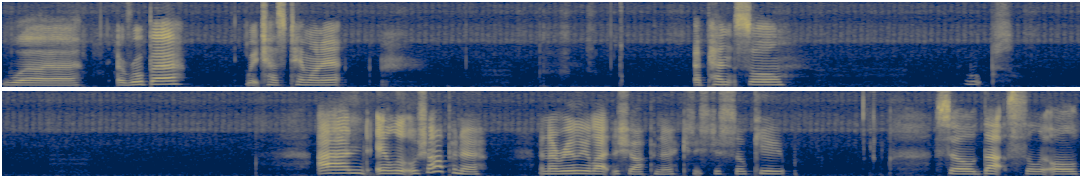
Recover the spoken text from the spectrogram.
were a rubber which has Tim on it a pencil. Oops. And a little sharpener. And I really like the sharpener because it's just so cute. So that's the little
